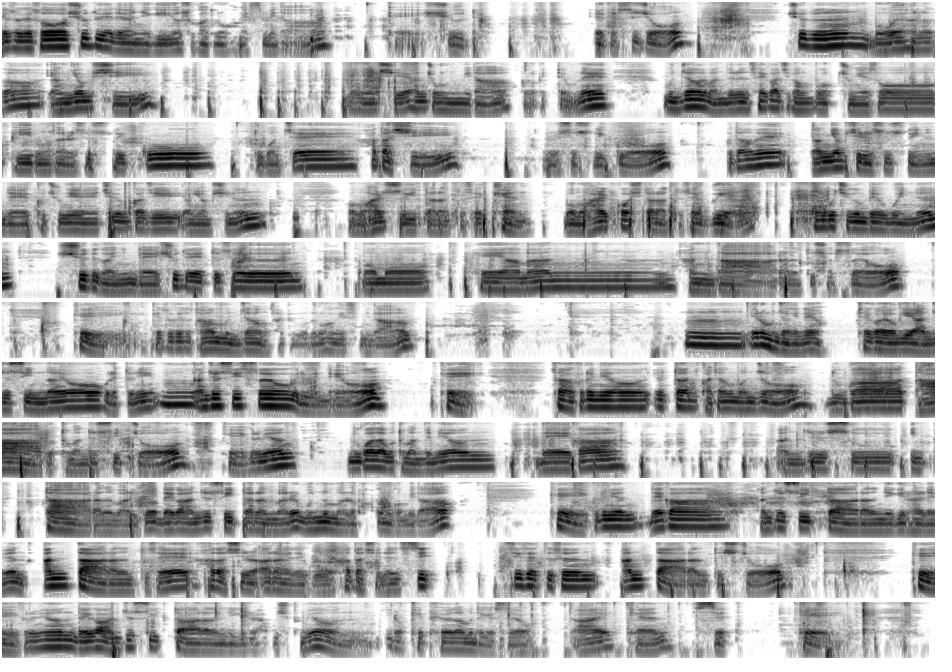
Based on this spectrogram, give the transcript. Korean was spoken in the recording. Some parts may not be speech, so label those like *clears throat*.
계속해서 should에 대한 얘기 이어서 가도록 하겠습니다. 오케이, should. 이렇게 쓰죠. should는 뭐의 하나다? 양념시. 양념시의 한 종류입니다. 그렇기 때문에 문장을 만드는 세 가지 방법 중에서 비동사를 쓸 수도 있고, 두 번째, 하다시를 쓸 수도 있고요. 그 다음에 양념씨를 쓸 수도 있는데 그 중에 지금까지 양념씨는 뭐뭐 할 수 있다는 뜻의 can, 뭐뭐 할 것이다 라는 뜻의 will 그리고 지금 배우고 있는 should가 있는데 should의 뜻은 뭐뭐 해야만 한다 라는 뜻이었어요. 오케이 계속해서 다음 문장 살펴보도록 하겠습니다. 음 이런 문장이네요. 제가 여기에 앉을 수 있나요? 그랬더니 음 앉을 수 있어요. 이러겠네요. 오케이. 자 그러면 일단 가장 먼저 누가 다부터 만들 수 있죠? 오케이. 그러면 누가 다부터 만들면 내가 앉을 수 있다 라는 말이죠. 내가 앉을 수 있다 라는 말을 묻는 말로 바꾸는 겁니다 오케이 그러면 내가 앉을 수 있다 라는 얘기를 하려면 앉다 라는 뜻의 하다시를 알아야 되고 하다시는 sit sit의 뜻은 앉다 라는 뜻이죠. 오케이 그러면 내가 앉을 수 있다 라는 얘기를 하고 싶으면 이렇게 표현하면 되겠어요. I can sit. 오케이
